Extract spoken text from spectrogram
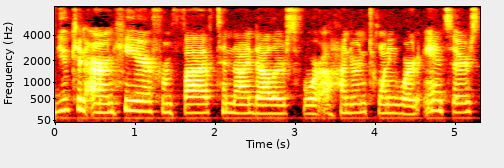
You can earn here from five to nine dollars for 120 word answers,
